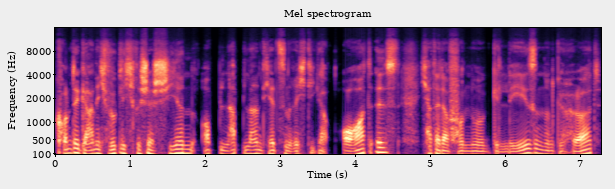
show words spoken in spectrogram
konnte gar nicht wirklich recherchieren, ob Lappland jetzt ein richtiger Ort ist. Ich hatte davon nur gelesen und gehört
